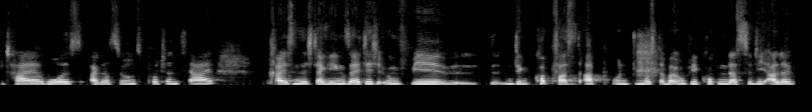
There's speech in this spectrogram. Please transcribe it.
total hohes Aggressionspotenzial reißen sich da gegenseitig irgendwie den Kopf fast ab und du musst aber irgendwie gucken, dass du die alle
